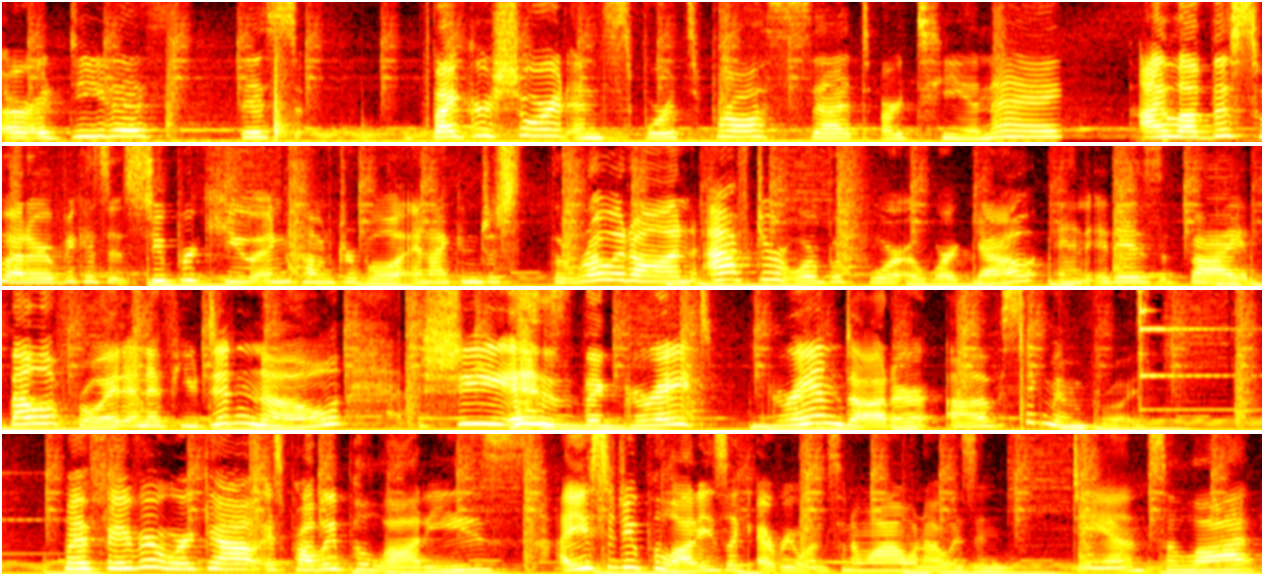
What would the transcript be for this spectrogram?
are Adidas. This biker short and sports bra set are TNA. I love this sweater because it's super cute and comfortable and I can just throw it on after or before a workout. And it is by Bella Freud. And if you didn't know, she is the great granddaughter of Sigmund Freud. My favorite workout is probably Pilates. I used to do Pilates like every once in a while when I was in dance a lot,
